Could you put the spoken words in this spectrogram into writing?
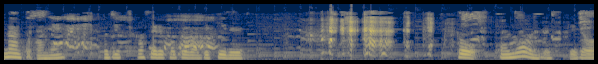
なんとかね、落ち着かせることができる、と思うんですけど、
